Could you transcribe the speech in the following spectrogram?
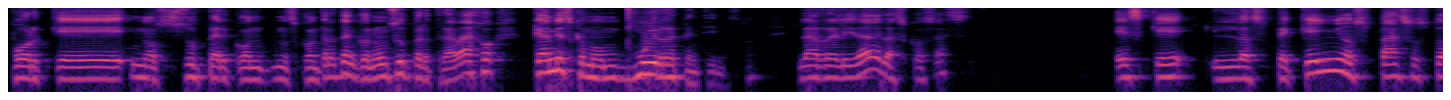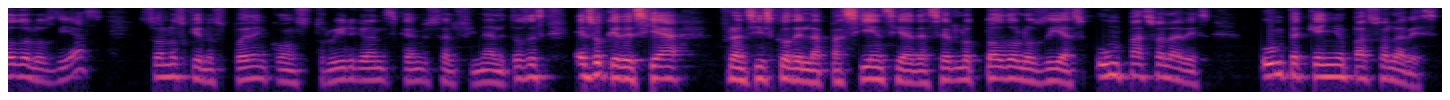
porque nos, super nos contratan con un super trabajo, cambios como muy repentinos. La realidad de las cosas es que los pequeños pasos todos los días son los que nos pueden construir grandes cambios al final. Entonces, eso que decía Francisco de la paciencia, de hacerlo todos los días, un paso a la vez, un pequeño paso a la vez,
